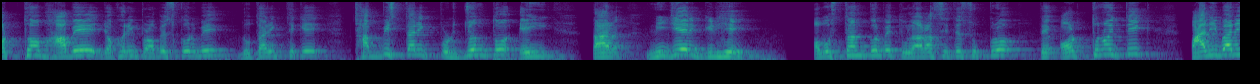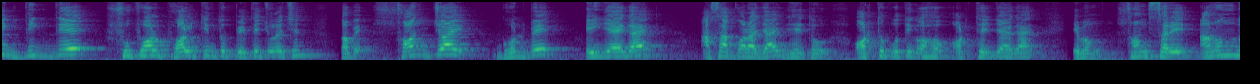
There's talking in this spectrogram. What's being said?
অর্থভাবে যখনই প্রবেশ করবে দু তারিখ থেকে ২৬ তারিখ পর্যন্ত এই তার নিজের গৃহে অবস্থান করবে তুলা রাশিতে শুক্র তাই অর্থনৈতিক, পারিবারিক দিক দিয়ে সুফল, ফল কিন্তু পেতে চলেছেন। তবে সঞ্চয় ঘটবে এই জায়গায়, আশা করা যায় যেহেতু অর্থপতি গ্রহ অর্থের জায়গায় এবং সংসারে আনন্দ,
